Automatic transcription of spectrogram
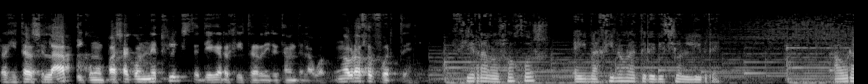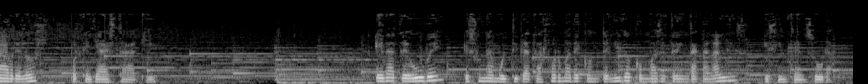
registrarse en la app y como pasa con Netflix, te tiene que registrar directamente en la web. Un abrazo fuerte. Cierra los ojos e imagina una televisión libre. Ahora ábrelos porque ya está aquí. EDATV es una multiplataforma de contenido con más de 30 canales y sin censura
